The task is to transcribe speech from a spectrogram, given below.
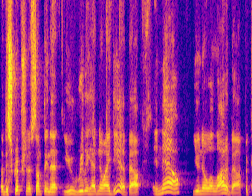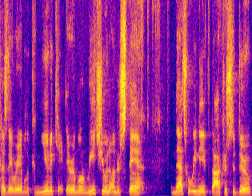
a description of something that you really had no idea about. And now you know a lot about because they were able to communicate, they were able to reach you and understand. And that's what we need doctors to do.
